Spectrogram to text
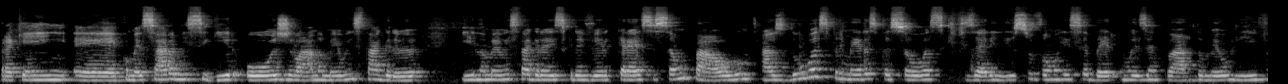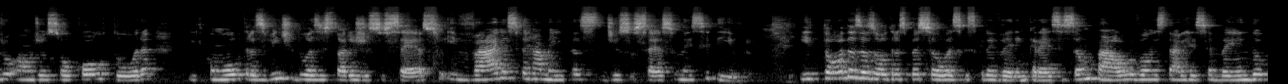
para quem é, começar a me seguir hoje lá no meu Instagram e no meu Instagram escrever Cresce São Paulo, as duas primeiras pessoas que fizerem isso vão receber um exemplar do meu livro, onde eu sou coautora e com outras 22 histórias de sucesso e várias ferramentas de sucesso nesse livro. E todas as outras pessoas que escreverem Cresce São Paulo vão estar recebendo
